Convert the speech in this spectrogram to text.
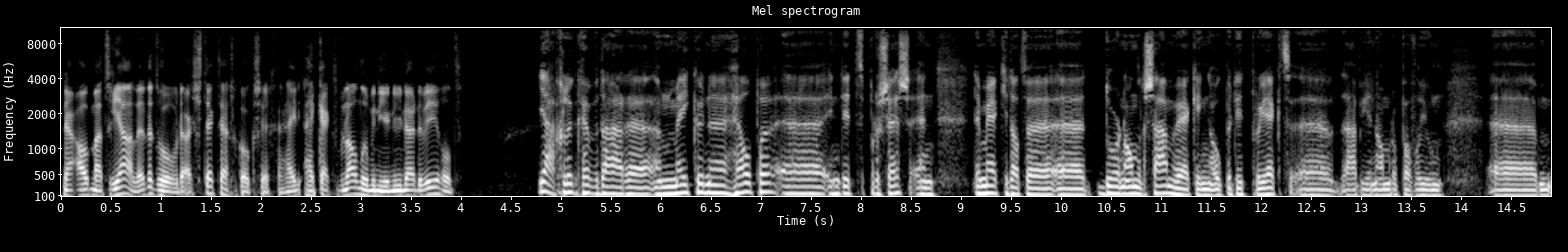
naar oud materiaal. Hè? Dat horen we de architect eigenlijk ook zeggen. Hij, hij kijkt op een andere manier nu naar de wereld. Ja, gelukkig hebben we daar uh, mee kunnen helpen uh, in dit proces. En dan merk je dat we uh, door een andere samenwerking, ook bij dit project, de ABN AMRO Paviljoen, ehm,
